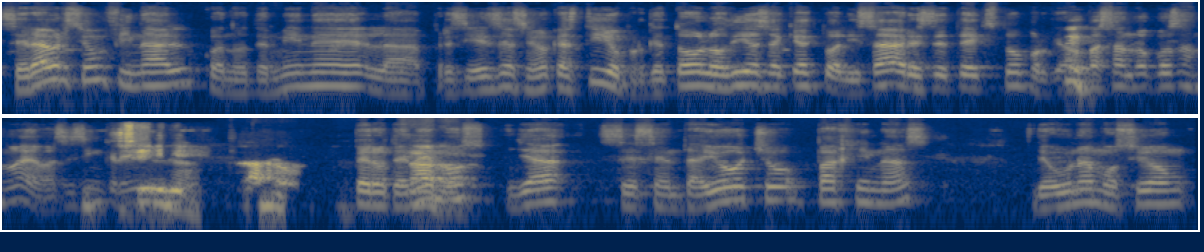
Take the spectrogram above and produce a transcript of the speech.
Será versión final cuando termine la presidencia del señor Castillo, porque todos los días hay que actualizar ese texto porque van pasando cosas nuevas, es increíble. Sí, claro, Pero tenemos claro. ya 68 páginas de una moción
